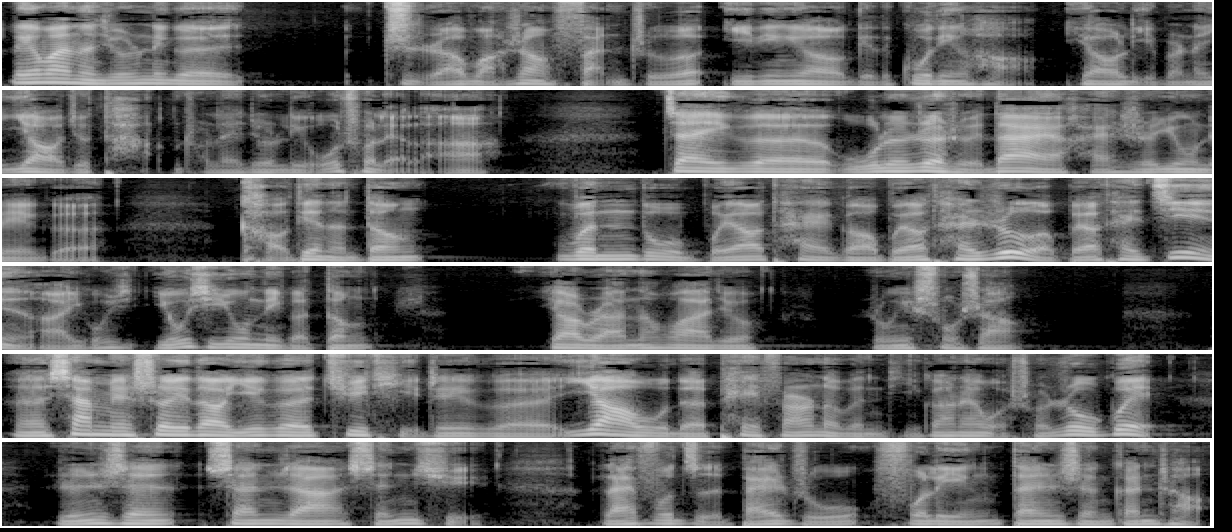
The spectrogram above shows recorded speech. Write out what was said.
另外呢，就是那个纸啊，往上反折，一定要给它固定好，药里边那药就淌出来，就流出来了啊。再一个，无论热水袋还是用这个烤电的灯，温度不要太高，不要太热，不要太近啊。尤尤其用那个灯，要不然的话就容易受伤。呃，下面涉及到一个具体这个药物的配方的问题。刚才我说肉桂、人参、山楂、神曲、莱菔子、白术、茯苓、丹参、甘草，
